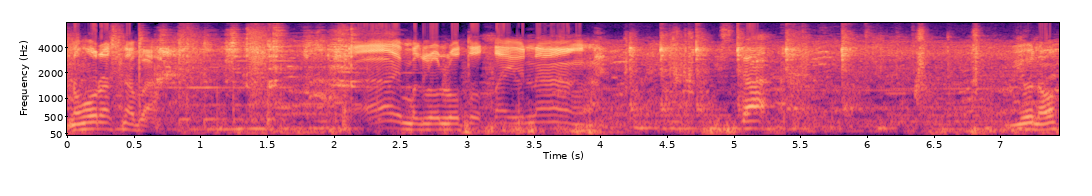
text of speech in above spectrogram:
Nung oras na ba? Ay, magluluto tayo ng isda. Yun oh.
